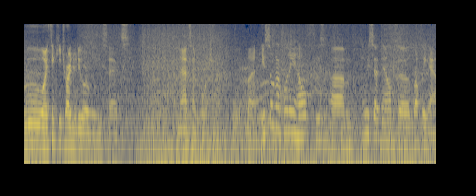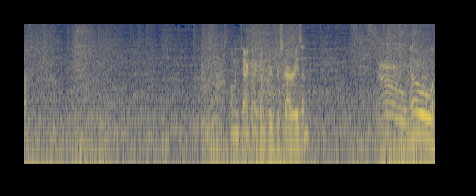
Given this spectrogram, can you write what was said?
Ooh, I think he tried to do a release X. That's unfortunate. But he's still got plenty of health. He's um, going to be set down to roughly half. Homing attack going to come through for SkyRasen. Oh, no!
